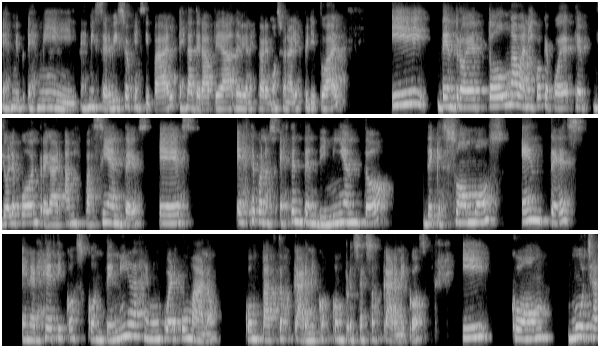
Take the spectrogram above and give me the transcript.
es, mi, es, mi, es mi servicio principal, es la terapia de bienestar emocional y espiritual. Y dentro de todo un abanico que, puede, que yo le puedo entregar a mis pacientes es este, este entendimiento de que somos entes energéticos contenidas en un cuerpo humano con pactos kármicos, con procesos kármicos y con muchas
